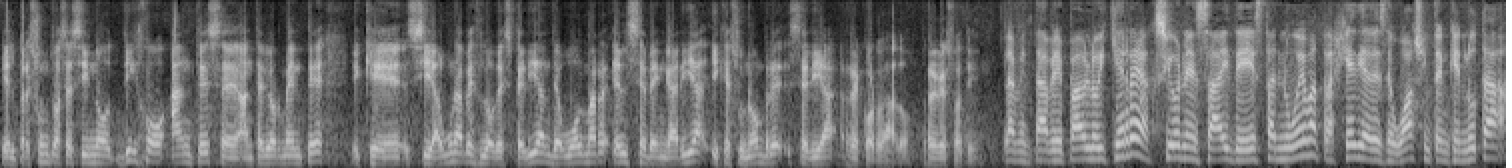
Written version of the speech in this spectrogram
el presunto asesino, dijo antes, anteriormente, que si alguna vez lo despedían de Walmart, él se vengaría y que su nombre sería recordado. Regreso a ti. Lamentable, Pablo. ¿Y qué reacción? Hay de esta nueva tragedia desde Washington que enluta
